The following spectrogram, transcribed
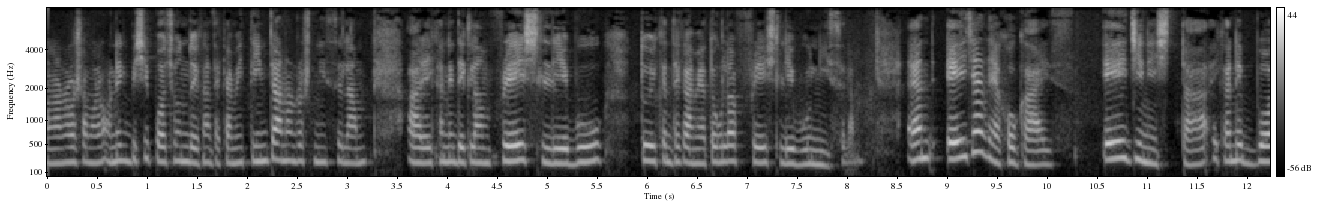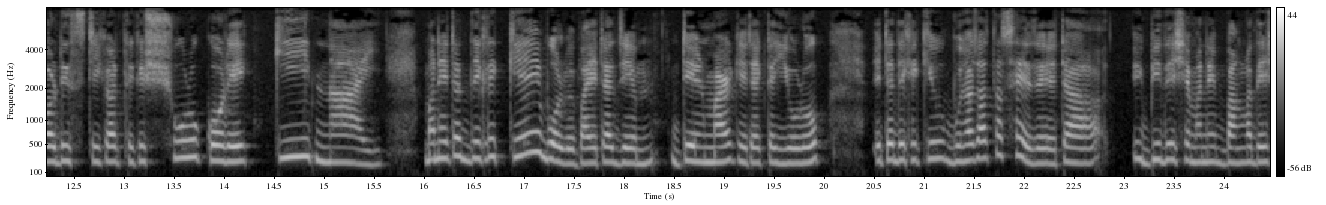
আনারস আমার অনেক বেশি পছন্দ। এখান থেকে আমি তিনটা আনারস নিয়েছিলাম। আর এখানে দেখলাম ফ্রেশ লেবু তো এখান থেকে আমি এতগুলো ফ্রেশ লেবু নিয়েছিলাম। অ্যান্ড এই যা দেখো গাইস এই জিনিসটা এখানে বডি স্টিকার থেকে শুরু করে কি নাই? মানে এটা দেখলে কে বলবে বা এটা যে ডেনমার্ক এটা একটা ইউরোপ এটা দেখে কেউ বোঝা যাচ্ছে যে এটা বিদেশে মানে বাংলাদেশ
